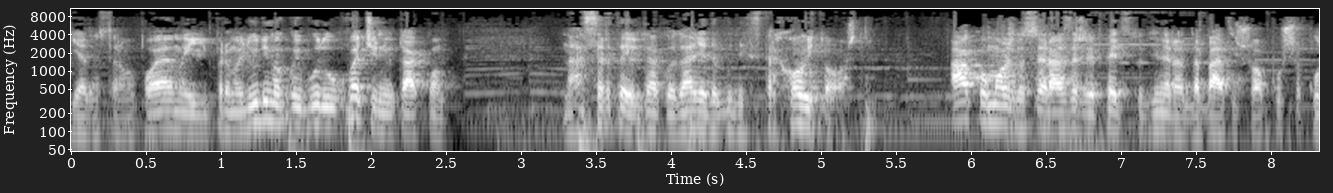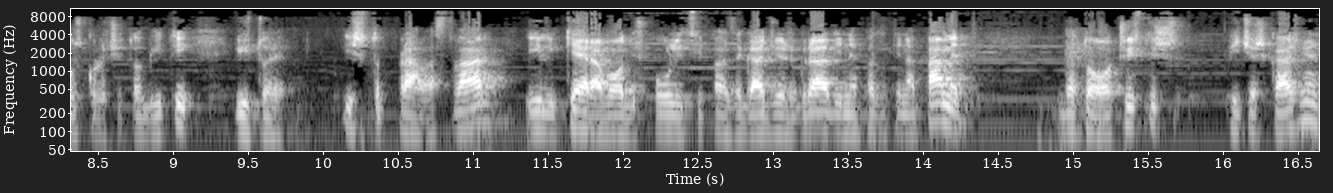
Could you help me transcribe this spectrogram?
jednostavno pojavama i prema ljudima koji budu uhvaćeni u takvom nasrta ili tako dalje, da bude strahovito oštra. Ako možda se razdrže 500 dinara da baciš opušak, uskoro će to biti i to je isto prava stvar, ili kera vodiš po ulici pa zagađuješ grad i ne pada ti na pamet da to očistiš, bit ćeš kažnjen,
